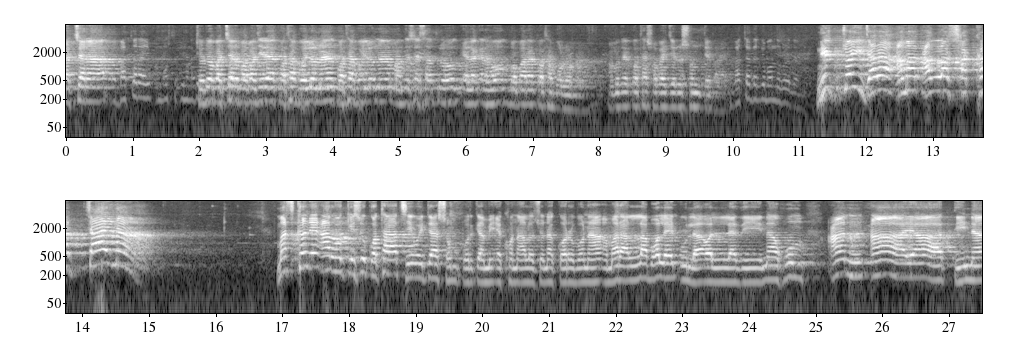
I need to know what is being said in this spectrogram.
বাচ্চারা ছোট বাচ্চার বাবাজিরা কথা বলল না কথা বলল না মাদ্রাসার ছাত্র হোক এলাকার হোক বাবারা কথা বলো না। আমাদের কথা সবাই যেন শুনতে পায়। বাচ্চাদেরকে বন্ধ করে দেন নিশ্চয়ই যারা আমার আল্লাহ সাক্ষাৎ চায় না মাঝখানে আরও কিছু কথা আছে, ওইটা সম্পর্কে আমি এখন আলোচনা করব না। আমার আল্লাহ বলেন উলা হুম আন আয়াতিনা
